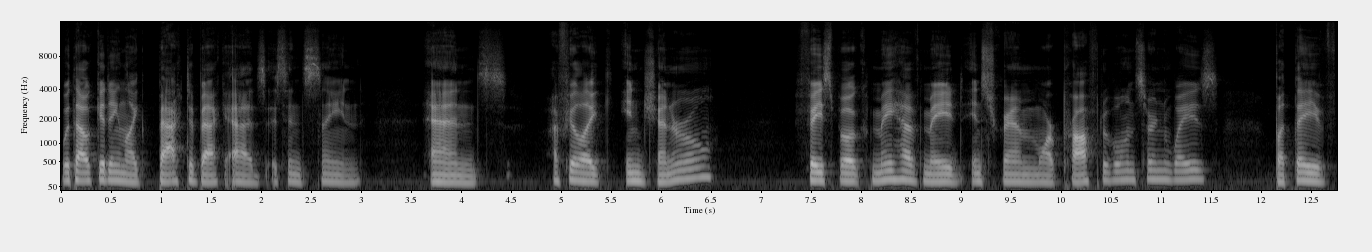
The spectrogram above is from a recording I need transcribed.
without getting like back to back ads. It's insane. And I feel like in general, Facebook may have made Instagram more profitable in certain ways, but they've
